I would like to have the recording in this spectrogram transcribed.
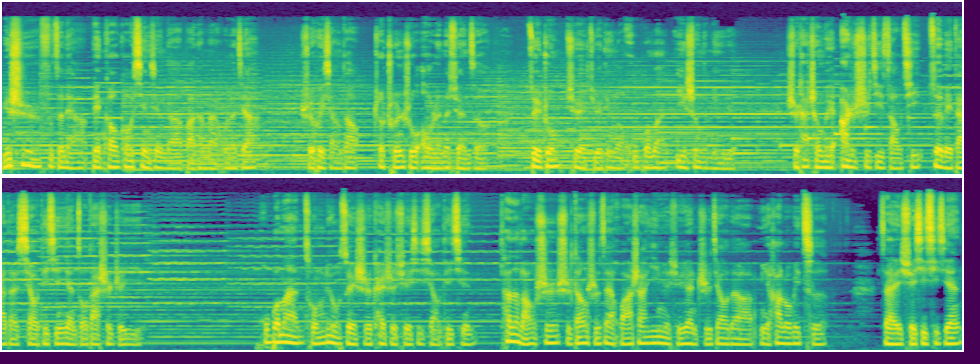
于是父子俩便高高兴兴地把它买回了家。谁会想到，这纯属偶然的选择，最终却决定了胡伯曼一生的命运，使他成为二十世纪早期最伟大的小提琴演奏大师之一。胡伯曼从六岁时开始学习小提琴。他的老师是当时在华沙音乐学院执教的米哈罗维茨。在学习期间，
